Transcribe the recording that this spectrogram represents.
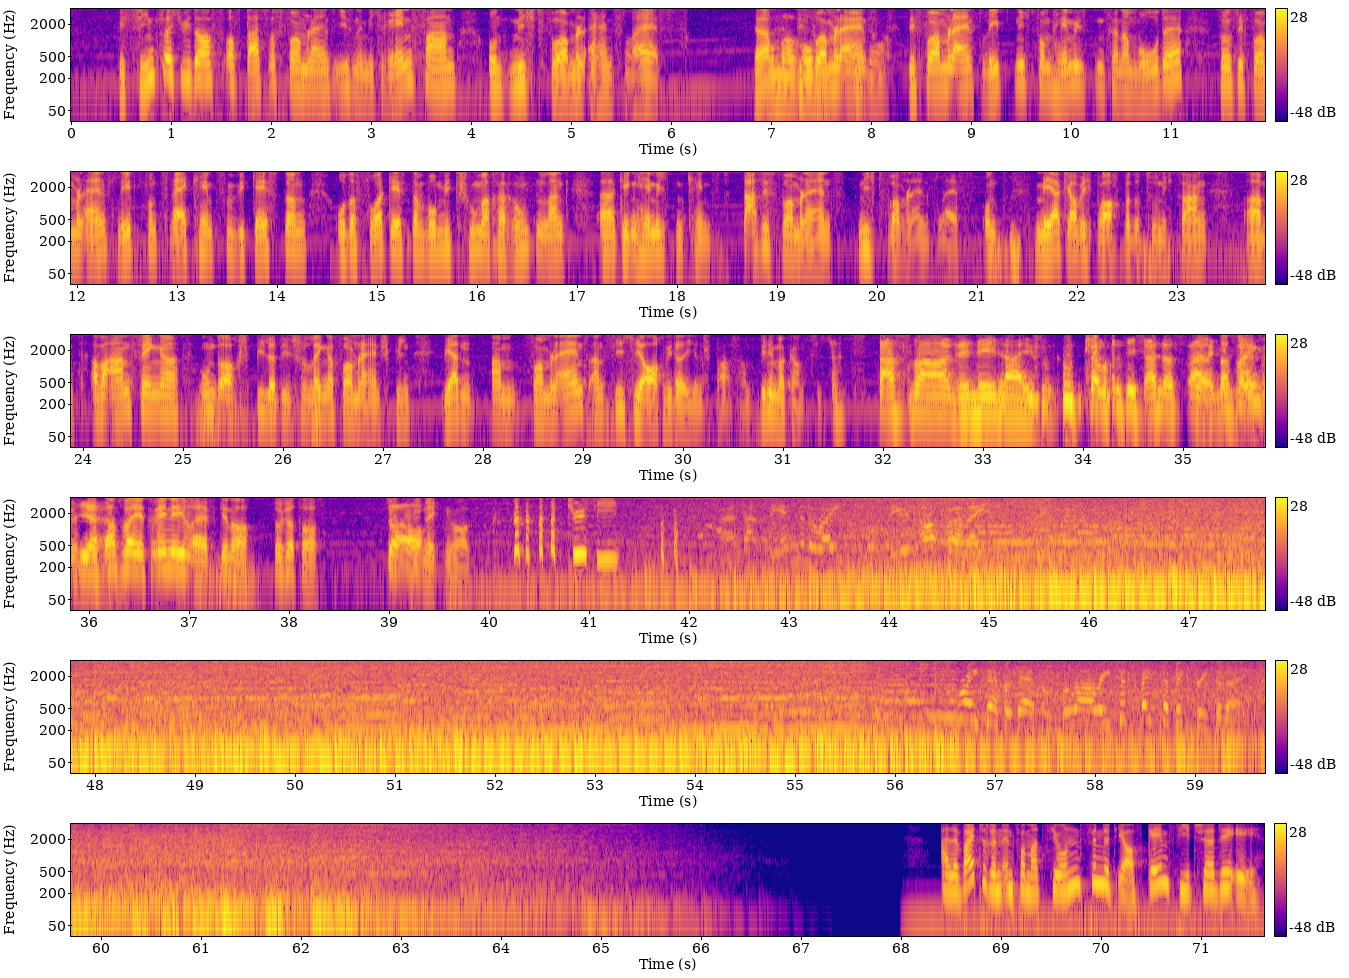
Besinnt euch wieder auf, auf das, was Formel 1 ist, nämlich Rennfahren und nicht Formel 1 live. Ja, die Formel 1, genau. die Formel 1 lebt nicht vom Hamilton seiner Mode, sondern die Formel 1 lebt von Zweikämpfen wie gestern oder vorgestern, wo Mick Schumacher rundenlang äh, gegen Hamilton kämpft. Das ist Formel 1, nicht Formel 1 live. Und mehr, glaube ich, braucht man dazu nicht sagen. Ähm, aber Anfänger und auch Spieler, die schon länger Formel 1 spielen, werden am Formel 1 an sich hier auch wieder ihren Spaß haben. Bin ich mir ganz sicher. Das, das war René live. Kann man nicht anders sagen. Ja, das, war jetzt, das, war jetzt, René live, genau. So schaut's aus. Ciao. Schneckenhaus. Tschüssi. And that's the end of the race. We'll see you in Park Ferme. Effort there from Ferrari to take the victory today. Alle weiteren Informationen findet ihr auf gamefeature.de.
